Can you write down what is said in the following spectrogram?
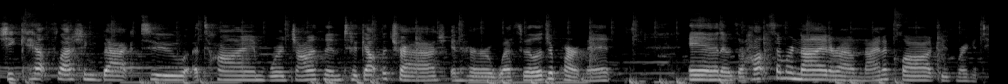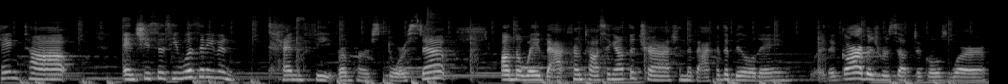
she kept flashing back to a time where Jonathan took out the trash in her West Village apartment. And it was a hot summer night around nine o'clock. He was wearing a tank top. And she says he wasn't even 10 feet from her doorstep on the way back from tossing out the trash in the back of the building where the garbage receptacles were.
